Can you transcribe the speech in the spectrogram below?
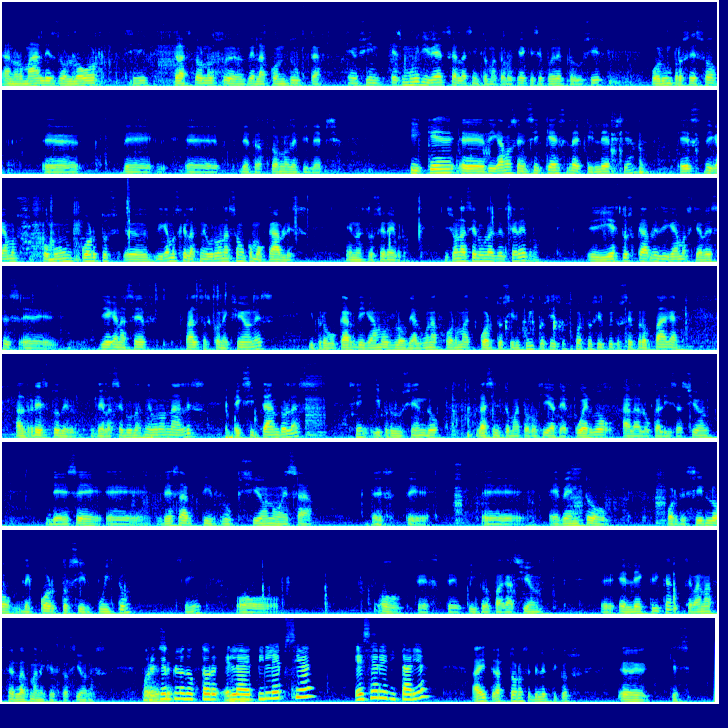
anormales, dolor, ¿sí? trastornos eh, de la conducta, en fin, es muy diversa la sintomatología que se puede producir por un proceso eh, de, de, trastorno de epilepsia. ¿Y qué, digamos en sí, qué es la epilepsia? Es, digamos, como un corto, digamos que las neuronas son como cables en nuestro cerebro. Y son las células del cerebro. Y estos cables, digamos que a veces eh, llegan a ser falsas conexiones y provocar, digámoslo de alguna forma, cortocircuitos. Y esos cortocircuitos se propagan al resto de, las células neuronales, excitándolas y produciendo la sintomatología de acuerdo a la localización de, ese, eh, de esa disrupción o esa este, eh, evento, por decirlo, de cortocircuito, ¿sí? O, este, y propagación eh, eléctrica, se van a hacer las manifestaciones. Por ejemplo, doctor, ¿la epilepsia es hereditaria? Hay trastornos epilépticos eh, que,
